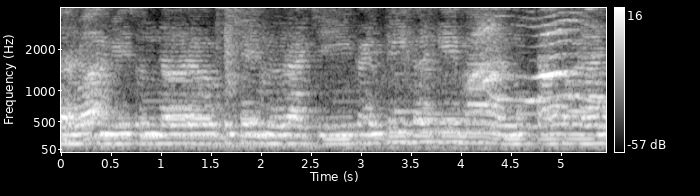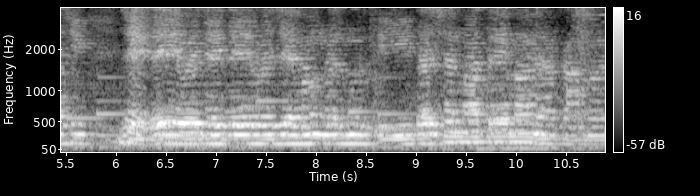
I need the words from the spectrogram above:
सर्वांगी सुंदर कुशेंदुराची कंठी खळगे माळ मुक्ताची जय देव जय देव जय मंगलमूर्ती दर्शन मात्रे मन कामना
